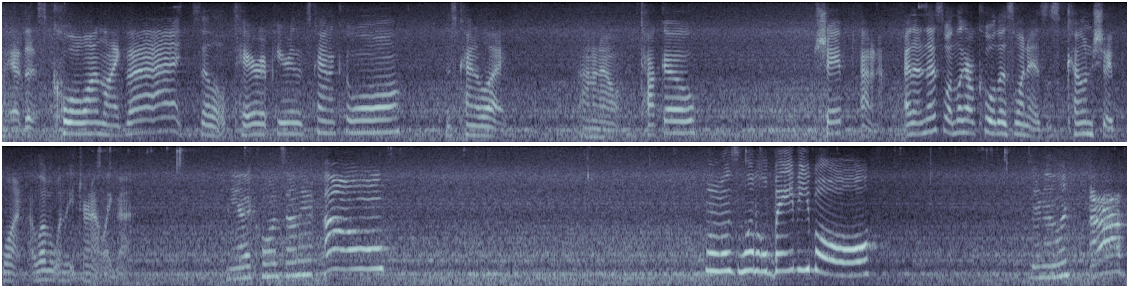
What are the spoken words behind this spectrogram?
I have this cool one like that. It's a little tear up here that's kind of cool. It's kind of like, I don't know, taco shaped. I don't know. And then this one, look how cool this one is. This cone shaped one. I love it when they turn out like that. Any other cool ones on there? Oh! Oh, this little baby bowl. Is there another one? Ah!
